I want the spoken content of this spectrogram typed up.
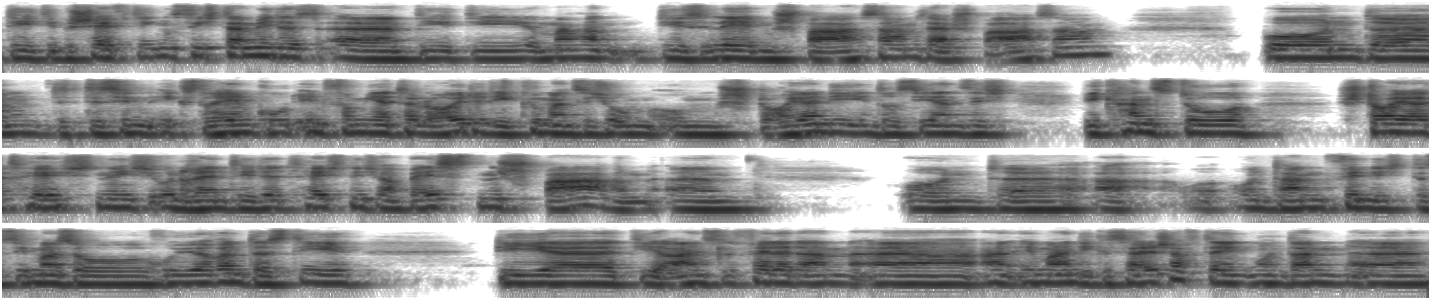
die, die beschäftigen sich damit, dass, äh, die, die machen, die leben sparsam, sehr sparsam. Und ähm, das, das sind extrem gut informierte Leute, die kümmern sich um, um Steuern, die interessieren sich, wie kannst du steuertechnisch und renditetechnisch am besten sparen. Ähm, und, äh, und dann finde ich das immer so rührend, dass die die, äh, die Einzelfälle dann äh, an, immer an die Gesellschaft denken und dann äh,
